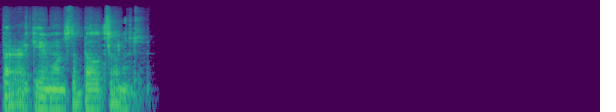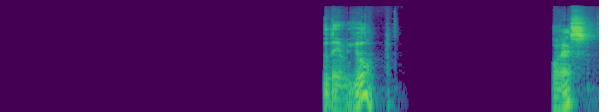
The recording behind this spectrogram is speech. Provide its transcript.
better again once the belt's on it. So there we go. OS.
